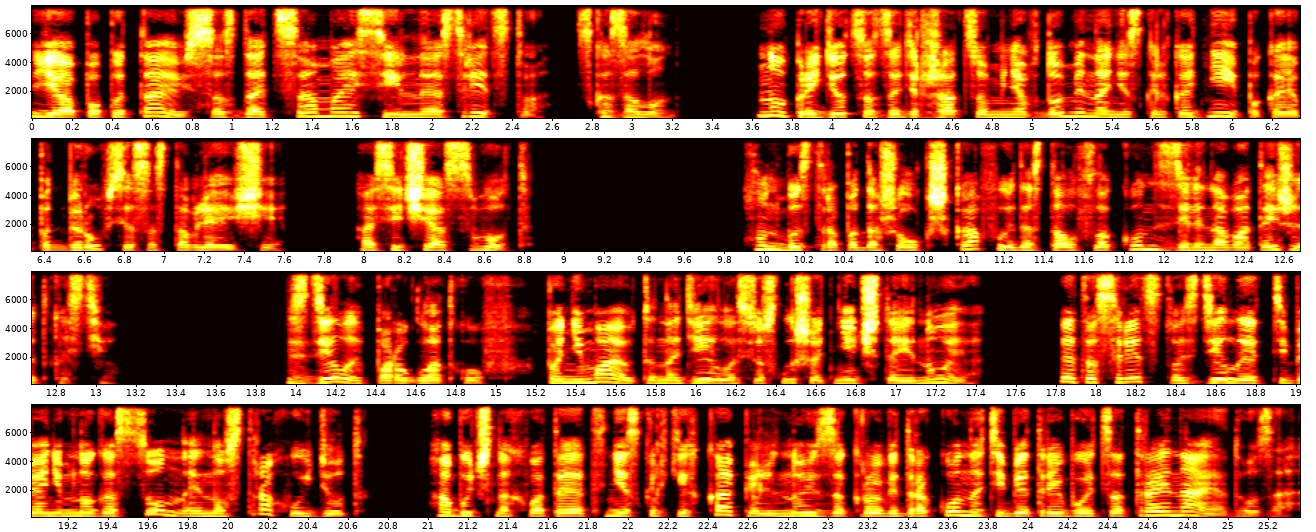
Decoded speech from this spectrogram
«Я попытаюсь создать самое сильное средство», — сказал он. «Но придется задержаться у меня в доме на несколько дней, пока я подберу все составляющие. А сейчас вот». Он быстро подошел к шкафу и достал флакон с зеленоватой жидкостью. «Сделай пару глотков. Понимаю, ты надеялась услышать нечто иное. Это средство сделает тебя немного сонной, но страх уйдет. Обычно хватает нескольких капель, но из-за крови дракона тебе требуется тройная доза.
